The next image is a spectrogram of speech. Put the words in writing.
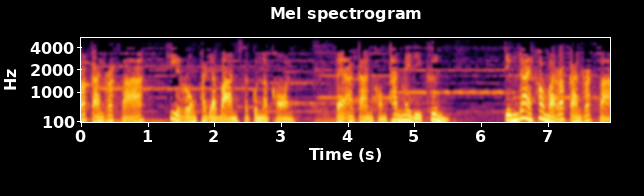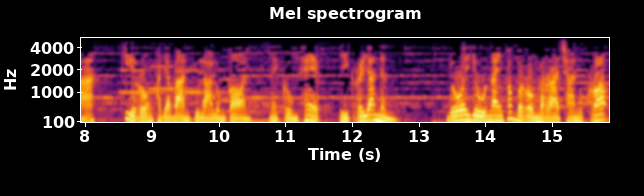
รับการรักษาที่โรงพยาบาลสกลนคร แต่อาการของท่านไม่ดีขึ้น จึงได้เข้ามารับการรักษาที่โรงพยาบาลจุฬาลงกรณ์ในกรุงเทพอีกระยะหนึ่ง โดยอยู่ในพระบรมราชานุเคราะห์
